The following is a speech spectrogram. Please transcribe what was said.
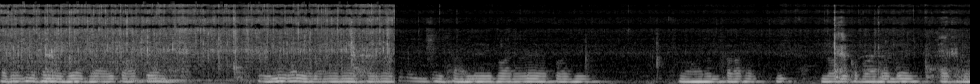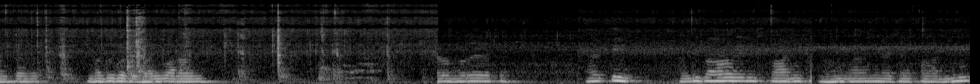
ਕਦੋਂ ਵੀ ਸਾਨੂੰ ਹੋ ਗਿਆ ਹੈ ਪਾਤੇ ਇਹਨੂੰ ਗੱਲ ਲਗਾਉਣਾ ਹੈ ਮਸਾਲੇ ਪਾ ਰਹੇ ਨੇ ਆਪਾਂ ਜੀ ਸਵਾਰਨ ਸਾਰ ਨਮਕ ਪਾ ਰਹੇ ਇੱਕ ਮਿੰਟ ਵਧੂ ਕੋ ਬਾਰੀ ਵਾਲਾ ਚਲੋ ਵਿੱਚ ਹਲਕੀ ਹਲਦੀ ਪਾਵਾਂਗੇ ਜੀ ਸਵਾਦ ਨੂੰ ਹੁਣ ਪਾਵਾਂਗੇ ਵਿੱਚ ਪਾ ਨੂੰ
